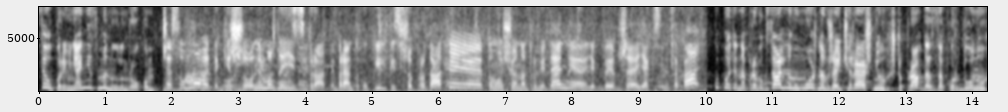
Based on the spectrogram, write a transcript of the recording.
Це у порівнянні з минулим роком. Зараз умови такі, що не можна її зібрати. Беремо таку кількість, щоб продати, тому що на другий день, якби вже якість не така, Купити на привокзальному можна вже й черешню. Щоправда, з-за кордону.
